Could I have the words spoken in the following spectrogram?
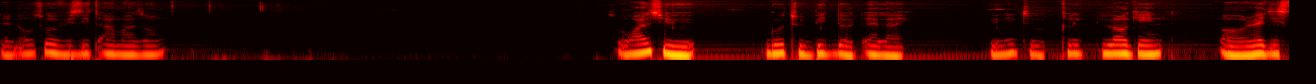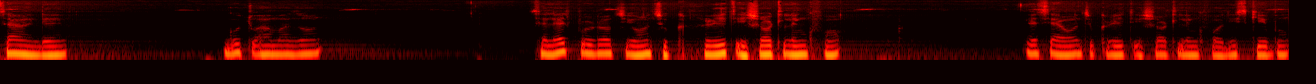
Then also visit Amazon. So once you go to bit.ly you need to click login or register and then go to Amazon. Select products you want to create a short link for. Let's say I want to create a short link for this cable.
